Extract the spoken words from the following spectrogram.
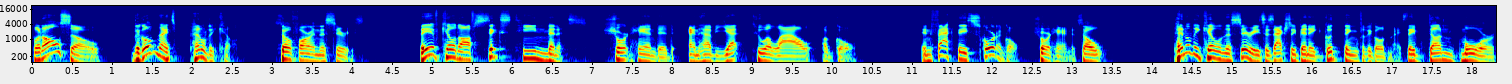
But also the Golden Knights penalty kill so far in this series. They have killed off 16 minutes shorthanded and have yet to allow a goal. In fact, they scored a goal shorthanded. So penalty kill in this series has actually been a good thing for the Golden Knights. They've done more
